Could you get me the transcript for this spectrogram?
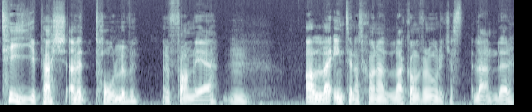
10 pers, eller 12 Eller fan vi är mm. Alla internationella kommer från olika länder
